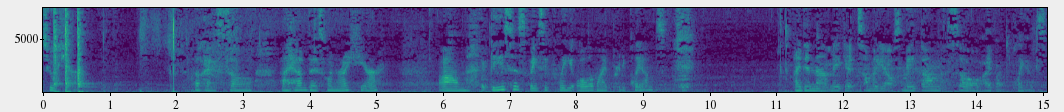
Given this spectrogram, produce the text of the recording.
to here. Okay, so I have this one right here. Um, these is basically all of my pretty plants. I did not make it, somebody else made them, so I got the plants.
